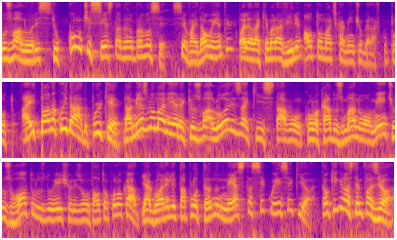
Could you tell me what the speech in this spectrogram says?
os valores que o Conte C está dando para você. Você vai dar um Enter, olha lá que maravilha, automaticamente o gráfico plotou. Aí toma cuidado, por quê? Da mesma maneira que os valores aqui estavam colocados manualmente, os rótulos do eixo horizontal estão colocados. E agora ele está plotando nesta sequência aqui, ó. Então o que, que nós temos que fazer, ó?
